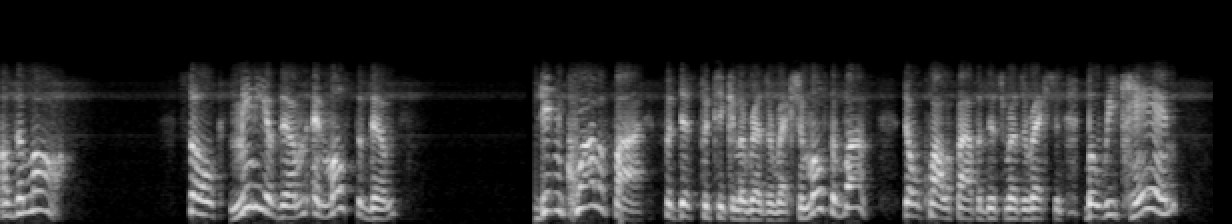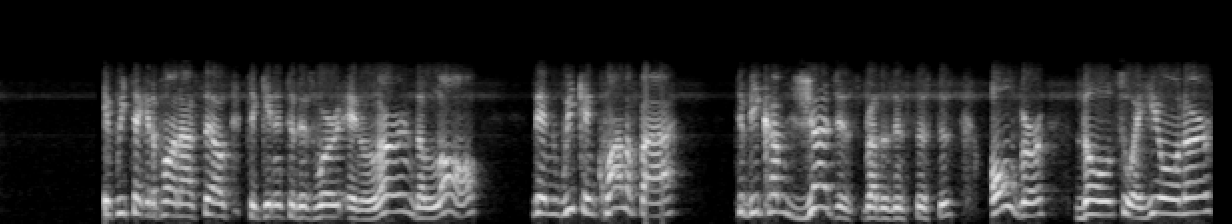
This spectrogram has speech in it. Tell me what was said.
of the law. So many of them, and most of them, didn't qualify for this particular resurrection. Most of us don't qualify for this resurrection, but we can if we take it upon ourselves to get into this word and learn the law, then we can qualify to become judges, brothers and sisters, over those who are here on earth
